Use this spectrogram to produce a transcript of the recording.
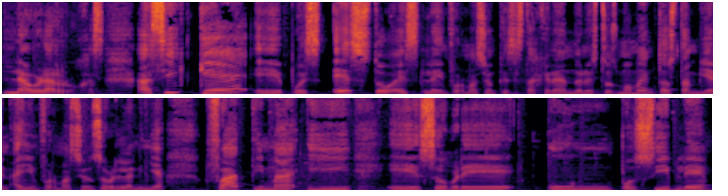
Laura Rojas. Así que, eh, pues esto es la información que se está generando en estos momentos. También hay información sobre la niña Fátima y eh, sobre un posible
